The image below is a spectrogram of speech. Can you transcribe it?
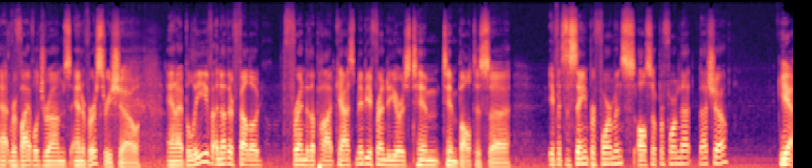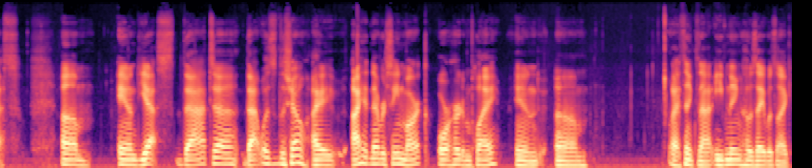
at Revival Drums anniversary show, and I believe another fellow friend of the podcast, maybe a friend of yours, Tim Tim Baltus. Uh, if it's the same performance, also performed that that show. Yes. Um, and yes, that uh, that was the show. I I had never seen Mark or heard him play, and um, I think that evening Jose was like,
